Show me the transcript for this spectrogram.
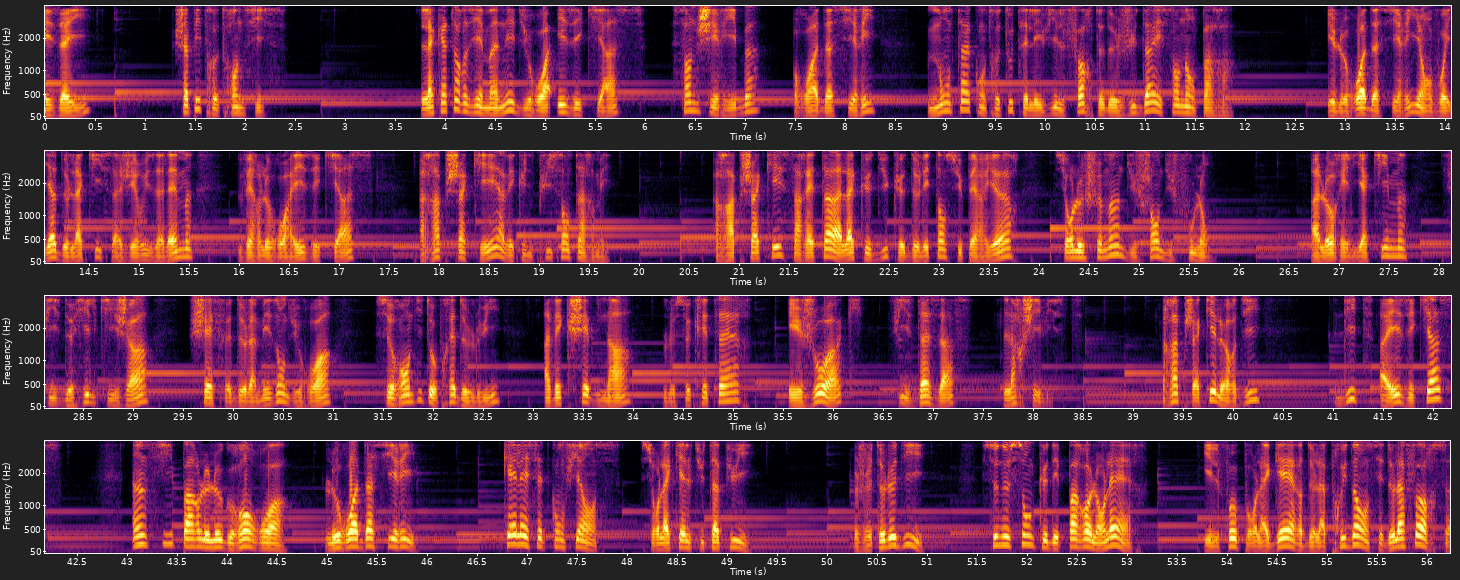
Ésaïe, chapitre 36 La quatorzième année du roi Ézéchias, Sanchérib, roi d'Assyrie, monta contre toutes les villes fortes de Juda et s'en empara. Et le roi d'Assyrie envoya de Lachis à Jérusalem, vers le roi Ézéchias, Rabchaké avec une puissante armée. Rabchaké s'arrêta à l'aqueduc de l'étang supérieur, sur le chemin du champ du Foulon. Alors Eliakim, fils de Hilkija, chef de la maison du roi, se rendit auprès de lui avec Shebna, le secrétaire, et Joach, fils d'Azaph, l'archiviste. Rabchaké leur dit Dites à Ézéchias Ainsi parle le grand roi, le roi d'Assyrie. Quelle est cette confiance sur laquelle tu t'appuies? Je te le dis, ce ne sont que des paroles en l'air. Il faut pour la guerre de la prudence et de la force.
